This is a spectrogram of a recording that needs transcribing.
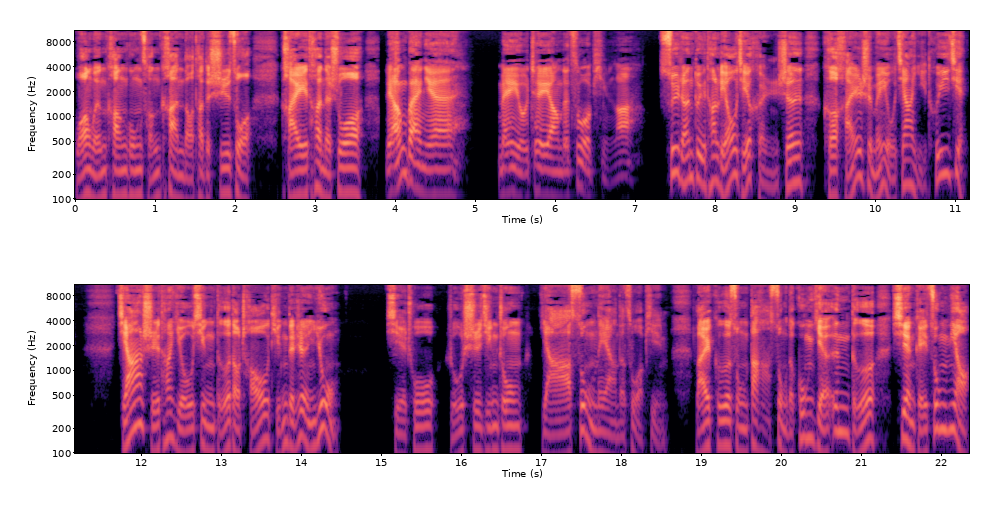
王文康公曾看到他的诗作，慨叹地说：“两百年没有这样的作品了。”虽然对他了解很深，可还是没有加以推荐。假使他有幸得到朝廷的任用，写出如《诗经》中雅颂那样的作品，来歌颂大宋的功业恩德，献给宗庙，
